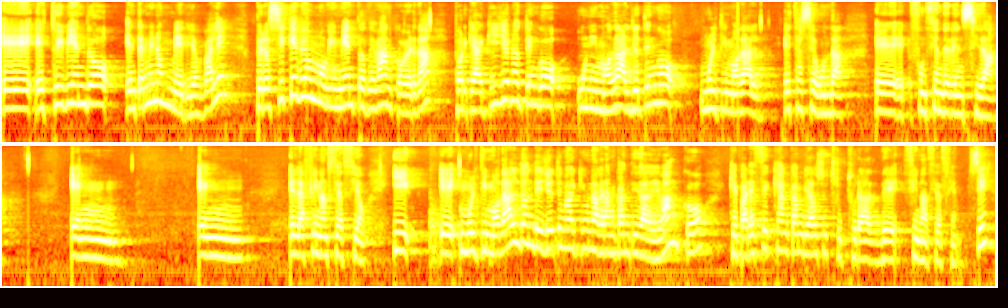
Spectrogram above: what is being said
eh, estoy viendo, en términos medios, ¿vale? Pero sí que veo movimientos de banco, ¿verdad? Porque aquí yo no tengo unimodal, yo tengo multimodal, esta segunda eh, función de densidad en, en en la financiación. Y multimodal, donde yo tengo aquí una gran cantidad de bancos que parece que han cambiado su estructura de financiación. ¿sí?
